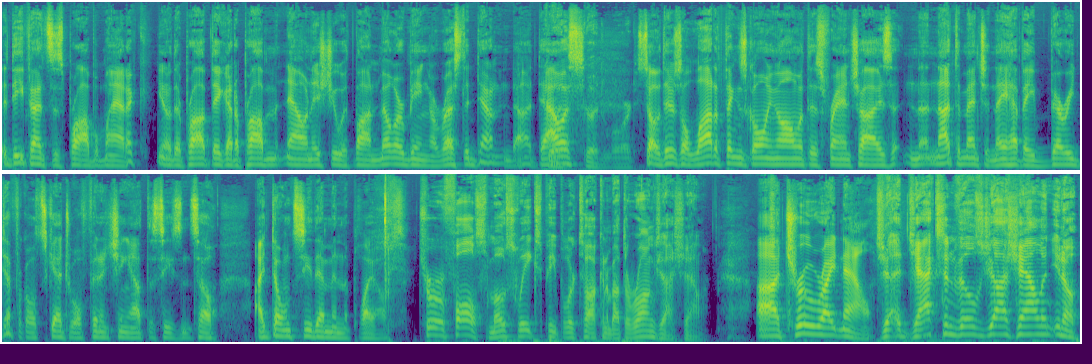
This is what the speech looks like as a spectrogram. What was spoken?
The defense is problematic. You know, they're prob- they got a problem now, an issue with Von Miller being arrested down in uh, Dallas. Good, Lord. So there's a lot of things going on with this franchise. N- not to mention they have a very difficult schedule finishing out the season. So I don't see them in the playoffs. True or false? Most weeks people are talking about the wrong Josh Allen. Uh, true right now. J- Jacksonville's Josh Allen, you know,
